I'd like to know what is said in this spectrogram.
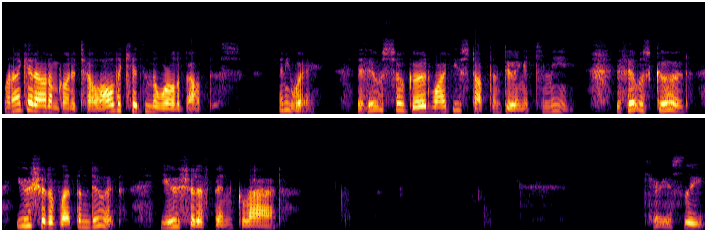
When I get out, I'm going to tell all the kids in the world about this. Anyway, if it was so good, why do you stop them doing it to me? If it was good, you should have let them do it. You should have been glad. Curiously,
